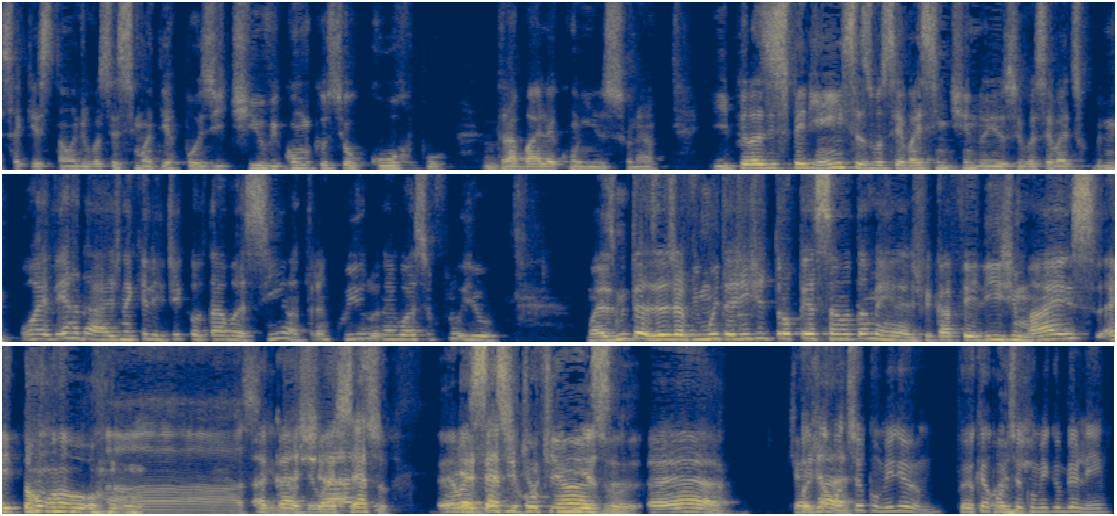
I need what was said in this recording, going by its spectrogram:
essa questão de você se manter positivo e como que o seu corpo trabalha com isso, né? E pelas experiências você vai sentindo isso e você vai descobrindo, pô, é verdade, naquele dia que eu tava assim, ó, tranquilo, o negócio fluiu. Mas muitas vezes já vi muita gente tropeçando também, né? De ficar feliz demais, aí toma o, ah, sim, a cachaça. Não, excesso, é um excesso, de, de confiança. É, que foi o que aconteceu comigo. Foi o que aconteceu comigo em Berlim.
